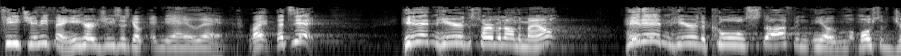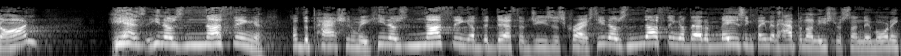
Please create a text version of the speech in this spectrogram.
teach anything. He heard Jesus go, right? That's it. He didn't hear the Sermon on the Mount. He didn't hear the cool stuff and, you know, most of John. He has, he knows nothing of the Passion Week. He knows nothing of the death of Jesus Christ. He knows nothing of that amazing thing that happened on Easter Sunday morning.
